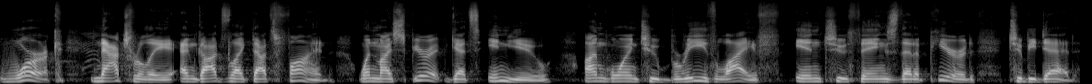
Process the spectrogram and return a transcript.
work naturally. And God's like, that's fine. When my spirit gets in you, I'm going to breathe life into things that appeared to be dead.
